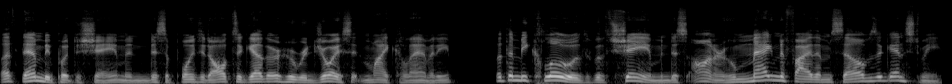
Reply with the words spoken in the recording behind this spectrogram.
Let them be put to shame and disappointed altogether who rejoice at my calamity. Let them be clothed with shame and dishonor who magnify themselves against me.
